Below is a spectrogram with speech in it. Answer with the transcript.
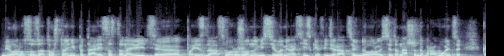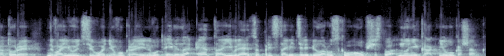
белорусских белорусов за то, что они пытались остановить э, поезда с вооруженными силами Российской Федерации в Беларуси. Это наши добровольцы, которые воюют сегодня в Украине. Вот именно это являются представители белорусского общества, но никак не Лукашенко.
